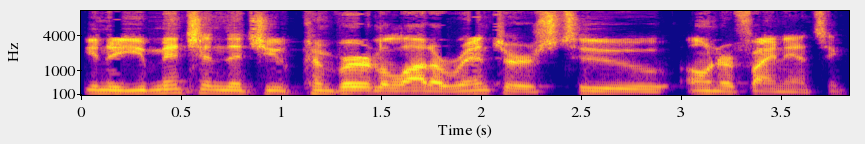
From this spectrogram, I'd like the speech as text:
you know, you mentioned that you convert a lot of renters to owner financing.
